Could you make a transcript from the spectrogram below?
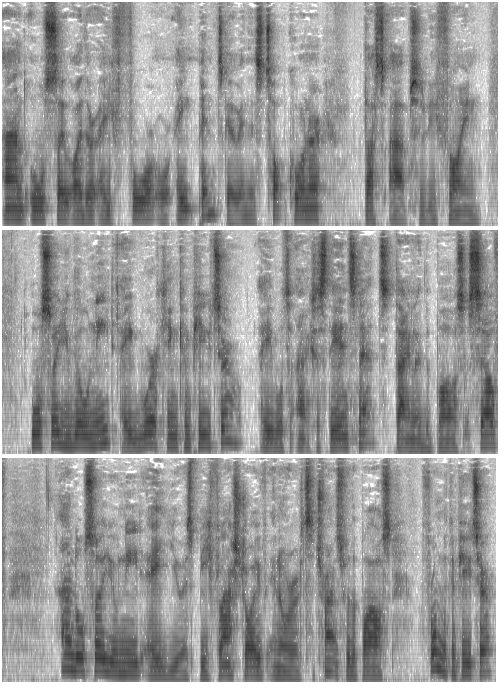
and also either a 4 or 8 pin to go in this top corner. That's absolutely fine. Also, you will need a working computer able to access the internet, to download the BIOS itself, and also you'll need a USB flash drive in order to transfer the BIOS from the computer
